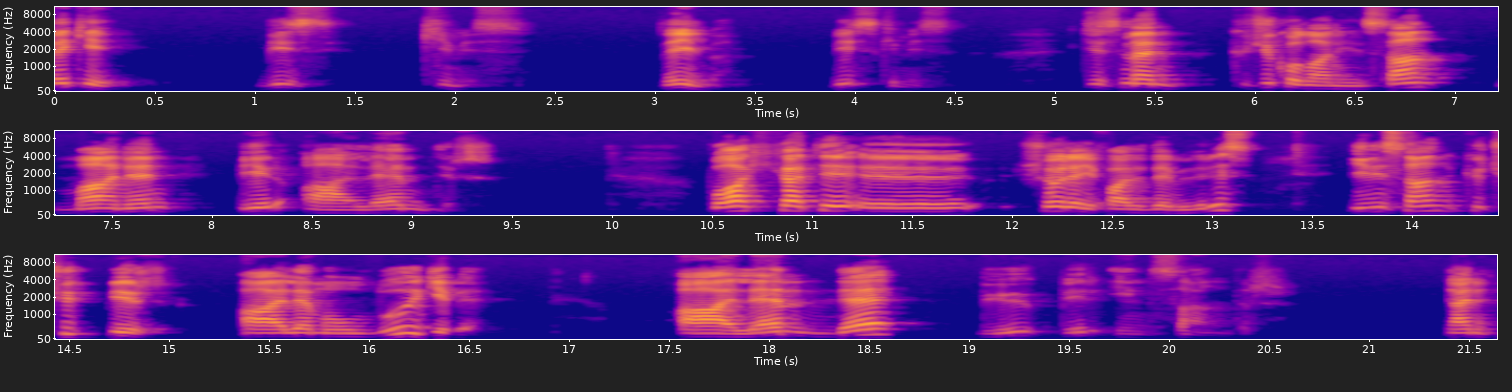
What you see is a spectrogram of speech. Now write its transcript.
Peki biz kimiz? Değil mi? Biz kimiz? Cismen küçük olan insan manen bir alemdir. Bu hakikati şöyle ifade edebiliriz. İnsan küçük bir alem olduğu gibi alemde büyük bir insandır. Yani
